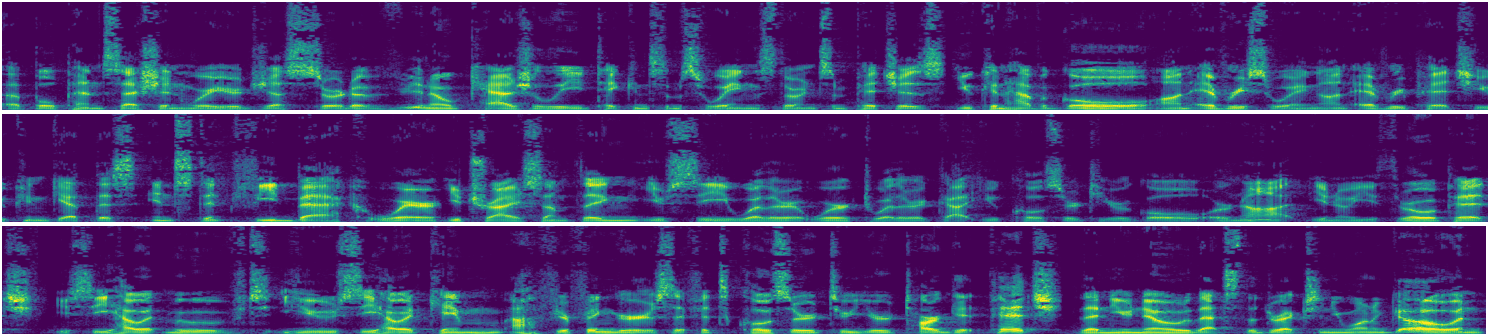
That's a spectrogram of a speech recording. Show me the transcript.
a, bullpen session where you're just sort of, you know, casually taking some swings, throwing some pitches, you can have a goal on every swing, on every pitch. You can get this instant feedback where you try something, you see whether it worked, whether it got you closer to your goal or not. You know, you throw a pitch, you see how it moved, you see how it came off your fingers. If it's closer to your target pitch, then you know that's the direction you want to go. And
